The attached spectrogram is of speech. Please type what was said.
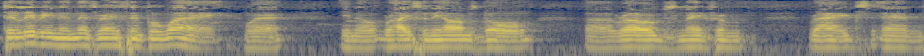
to living in this very simple way where you know, rice in the alms bowl, uh, robes made from rags, and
